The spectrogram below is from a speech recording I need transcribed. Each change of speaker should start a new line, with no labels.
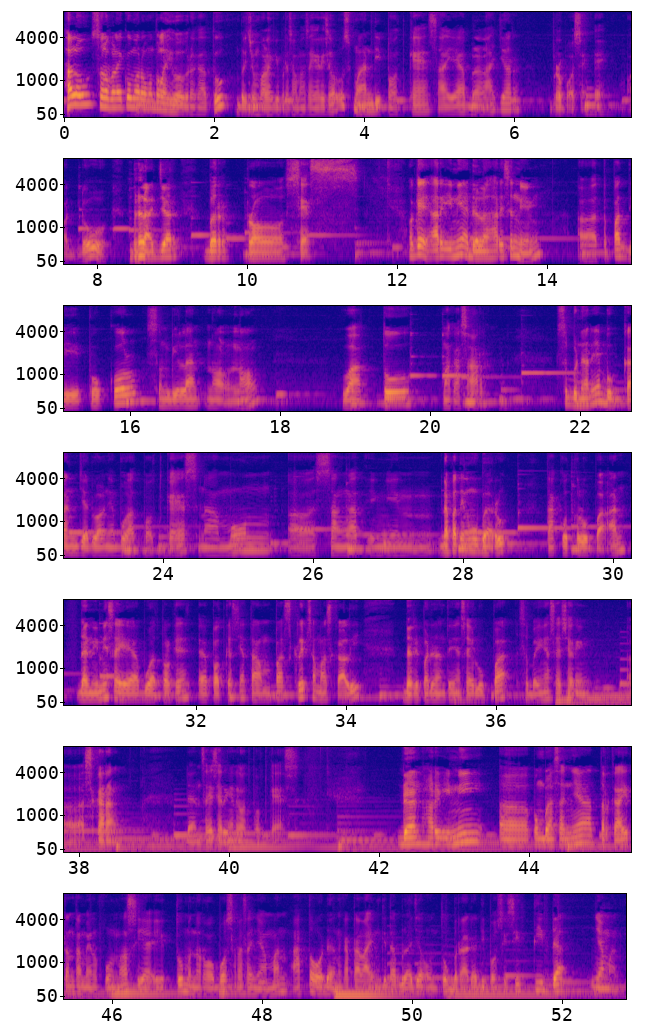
Halo, Assalamualaikum warahmatullahi wabarakatuh. Berjumpa lagi bersama saya Rizal Usman di podcast saya belajar berproses Eh, aduh, belajar berproses. Oke, hari ini adalah hari Senin uh, Tepat di pukul 9.00 Waktu Makassar. Sebenarnya bukan jadwalnya buat podcast Namun uh, sangat ingin dapat ilmu baru takut kelupaan. Dan ini saya buat eh, podcastnya tanpa skrip sama sekali. Daripada nantinya saya lupa sebaiknya saya sharing uh, sekarang. Dan saya sharingnya lewat podcast. Dan hari ini uh, pembahasannya terkait tentang mindfulness yaitu menerobos rasa nyaman atau dengan kata lain kita belajar untuk berada di posisi tidak nyaman.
